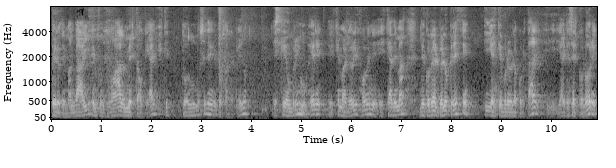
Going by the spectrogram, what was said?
Pero demanda hay en función al mercado que hay. Es que todo el mundo se tiene que cortar el pelo. Es que hombres y mujeres, es que mayores y jóvenes, es que además de cortar el pelo crece y hay que volverlo a cortar y hay que hacer colores.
